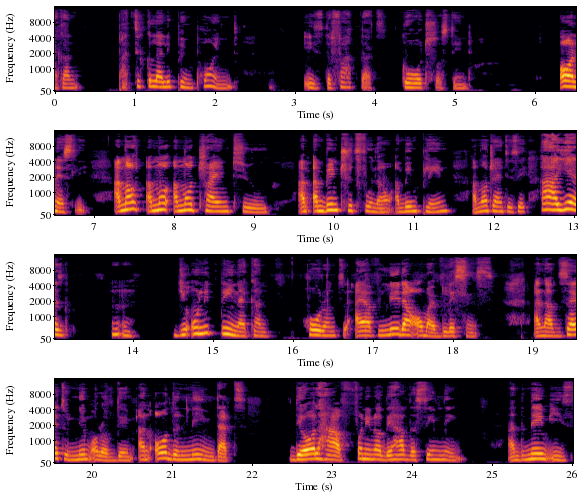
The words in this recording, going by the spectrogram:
I can particularly pinpoint is the fact that God sustained. Honestly, I'm not I'm not I'm not trying to I'm, I'm being truthful now. I'm being plain. I'm not trying to say, ah yes. Mm-mm. The only thing I can hold on to, I have laid down all my blessings and I've decided to name all of them and all the name that they all have. Funny enough, they have the same name. And the name is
